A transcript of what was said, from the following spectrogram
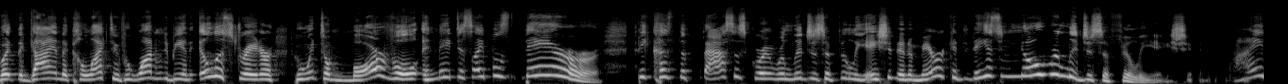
but the guy in the collective who wanted to be an illustrator who went to Marvel and made disciples there. Because the fastest growing religious affiliation in America today is no religious affiliation. Right?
